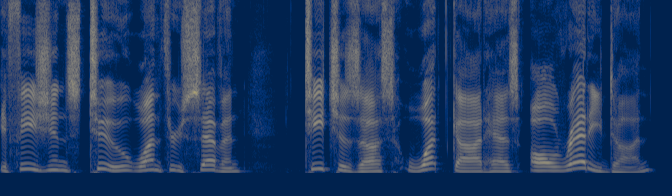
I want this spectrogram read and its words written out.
Ephesians 2 1 through 7 teaches us what God has already done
